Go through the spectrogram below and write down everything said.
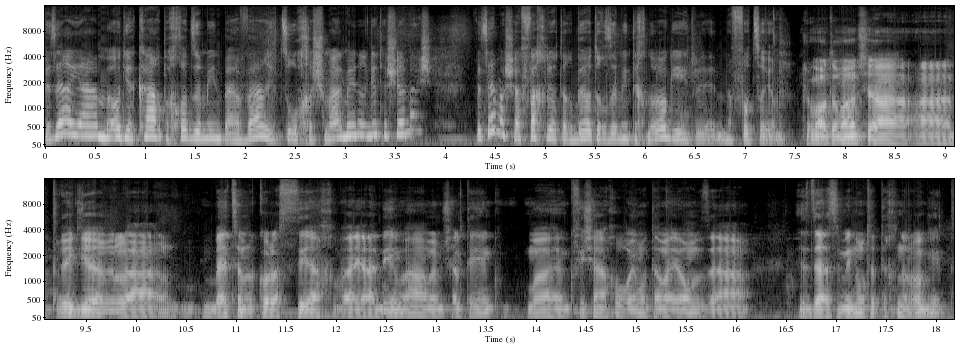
וזה היה מאוד יקר, פחות זמין בעבר, ייצרו חשמל מאנרגיית השמש, וזה מה שהפך להיות הרבה יותר זמין טכנולוגית ונפוץ היום. כלומר, את אומרת שהטריגר שה בעצם לכל השיח והיעדים הממשלתיים, כפי שאנחנו רואים אותם היום, זה זה הזמינות הטכנולוגית,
